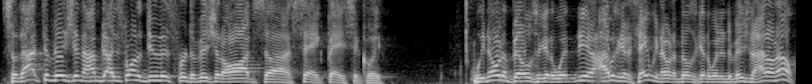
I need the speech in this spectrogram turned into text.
So that division, I'm, i just want to do this for division odds uh, sake, basically. We know the Bills are going to win. You know, I was going to say we know the Bills are going to win a division. I don't know.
